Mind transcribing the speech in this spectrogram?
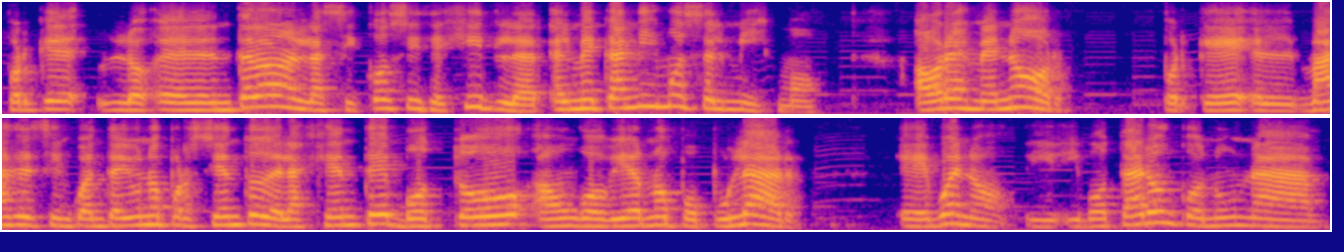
porque lo, eh, entraron en la psicosis de Hitler. El mecanismo es el mismo, ahora es menor, porque el, más del 51% de la gente votó a un gobierno popular. Eh, bueno, y votaron con una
